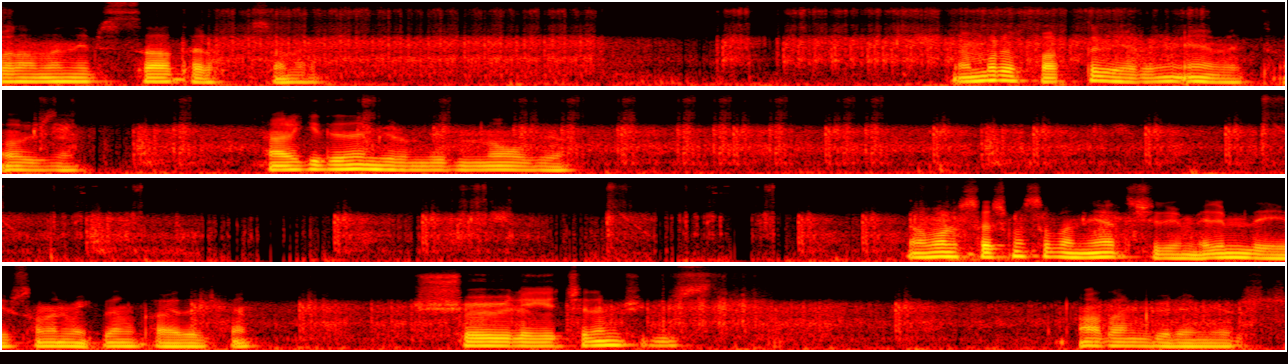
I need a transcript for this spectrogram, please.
Bu adamların hepsi sağ tarafta sanırım. Ben burada farklı bir yerdeyim. Evet o yüzden. Hareket edemiyorum dedim ne oluyor. Bunu saçma sapan niye ateş ediyorum? Elim değiyor sanırım ekranı kaydırırken. Şöyle geçelim çünkü biz adam göremiyoruz.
